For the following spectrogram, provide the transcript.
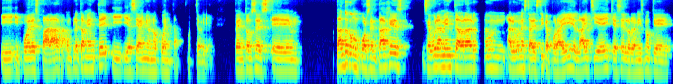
y, y puedes parar completamente y, y ese año no cuenta, en teoría. Entonces, eh, tanto como porcentajes, seguramente habrá algún, alguna estadística por ahí, el ITA, que es el organismo que,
